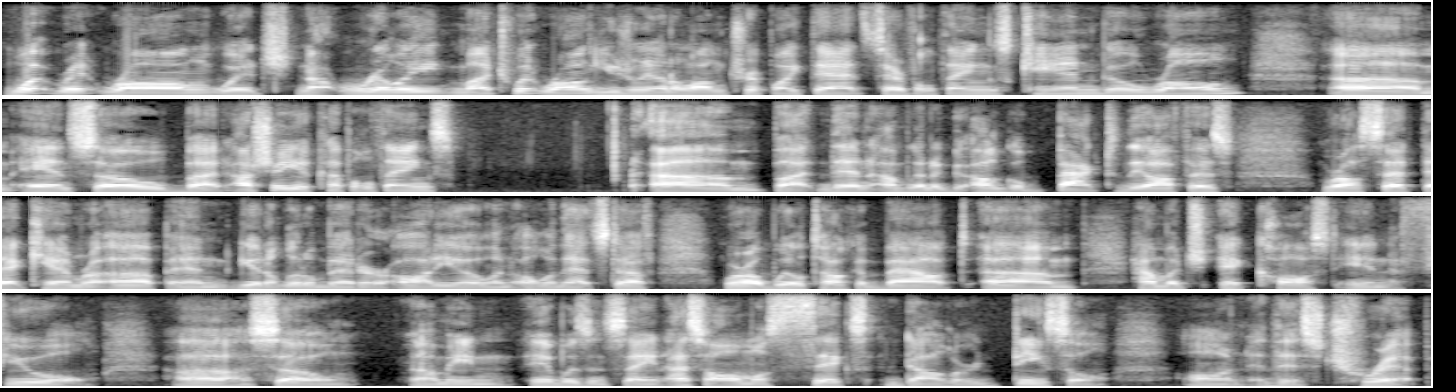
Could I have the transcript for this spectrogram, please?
What went wrong, which not really much went wrong. Usually on a long trip like that, several things can go wrong. Um, and so, but I'll show you a couple things um, but then I'm gonna I'll go back to the office where I'll set that camera up and get a little better audio and all of that stuff. Where I will talk about um, how much it cost in fuel. Uh, so I mean, it was insane. I saw almost six dollar diesel on this trip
